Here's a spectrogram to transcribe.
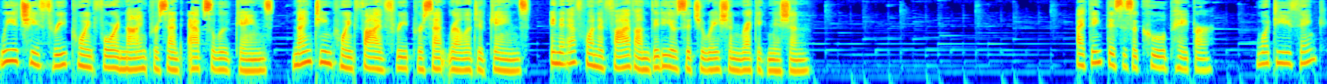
we achieve 3.49% absolute gains, 19.53% relative gains, in a F1 at 5 on video situation recognition. I think this is a cool paper. What do you think?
